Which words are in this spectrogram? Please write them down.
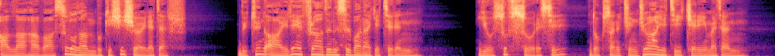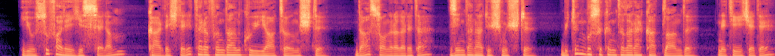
Allah'a vasıl olan bu kişi şöyle der. Bütün aile efradınızı bana getirin. Yusuf Suresi 93. ayeti kerimeden Yusuf aleyhisselam kardeşleri tarafından kuyuya atılmıştı. Daha sonraları da zindana düşmüştü. Bütün bu sıkıntılara katlandı. Neticede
